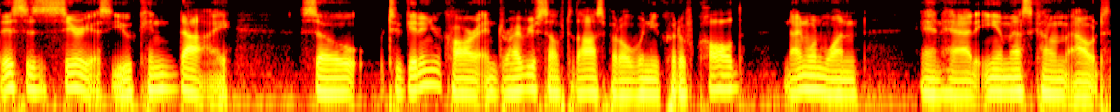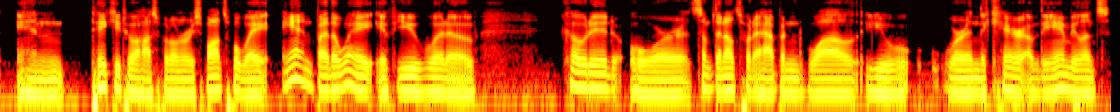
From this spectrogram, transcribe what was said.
this is serious. You can die. So, to get in your car and drive yourself to the hospital when you could have called 911 and had EMS come out and take you to a hospital in a responsible way. And by the way, if you would have coded or something else would have happened while you were in the care of the ambulance,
